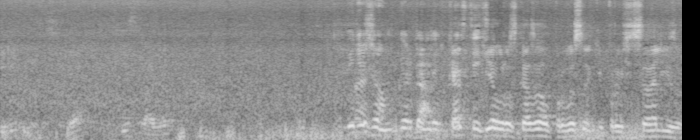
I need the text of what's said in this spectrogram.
Берегите себя и свое. Бережем, Георгий да, Андреевич, простите. я уже сказал про высокий профессионализм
